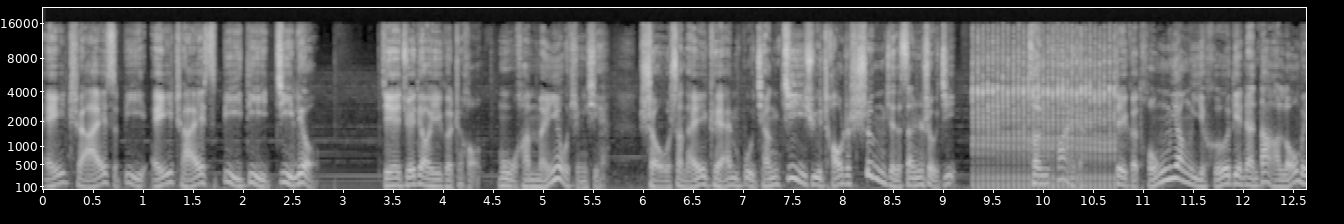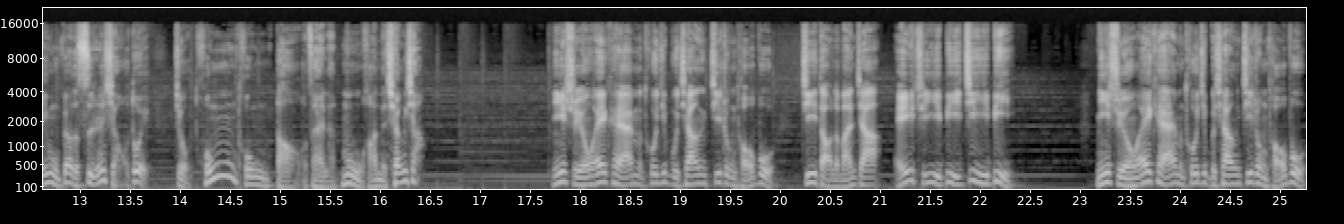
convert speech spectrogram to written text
HSB HSBD G 六，解决掉一个之后，慕寒没有停歇。手上的 AKM 步枪继续朝着剩下的三人射击，很快的，这个同样以核电站大楼为目标的四人小队就通通倒在了慕寒的枪下。你使用 AKM 突击步枪击中头部，击倒了玩家 HEBGEB。你使用 AKM 突击步枪击中头部，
